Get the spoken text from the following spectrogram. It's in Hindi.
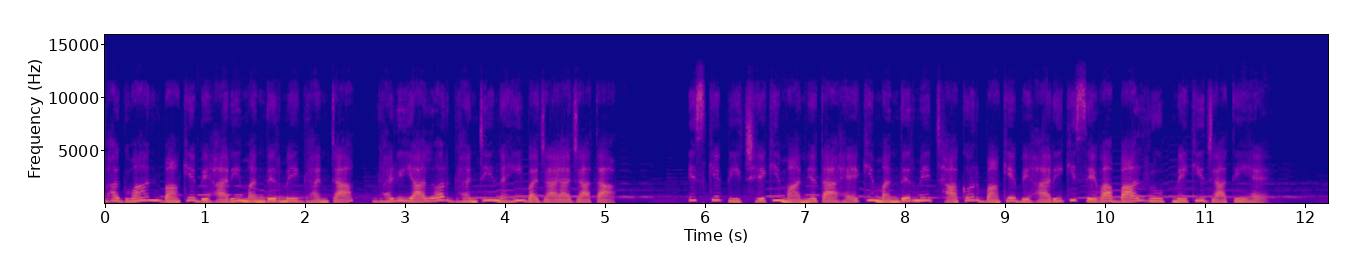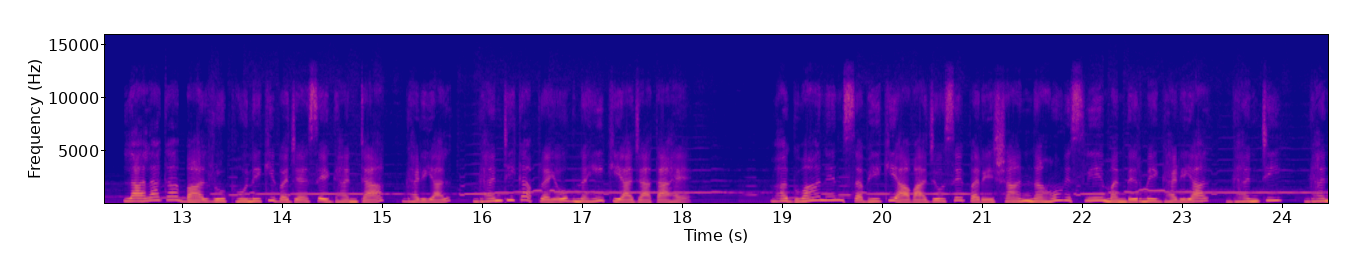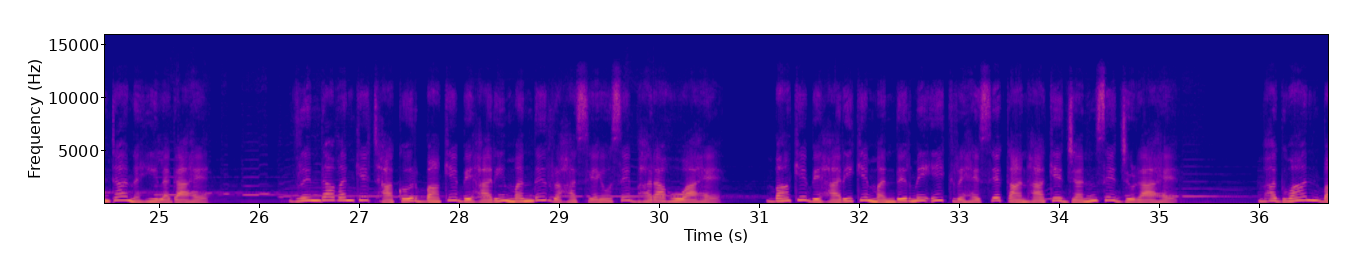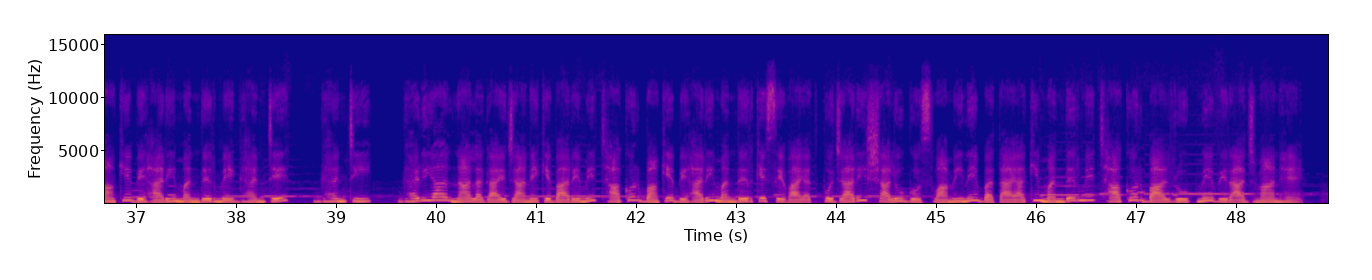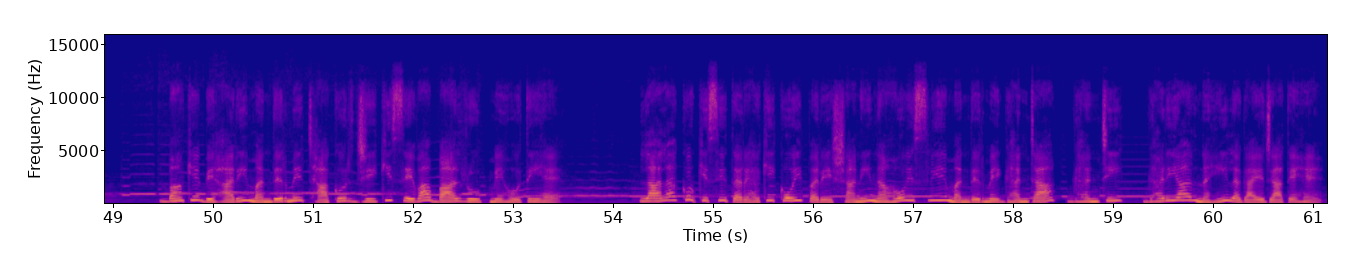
भगवान बांके बिहारी मंदिर में घंटा, घड़ियाल और घंटी नहीं बजाया जाता। इसके पीछे की मान्यता है कि मंदिर में ठाकुर बांके बिहारी की सेवा बाल रूप में की जाती है। लाला का बाल रूप होने की वजह से घंटा, घड़ियाल, घंटी का प्रयोग नहीं किया जाता है। भगवान इन सभी की आवाजों से परेशान न हो, इसलिए मंदिर में घड़ियाल, घंटी, घंटा नहीं लगा है। वृंदावन के ठाकुर बांके बिहारी मंदिर रहस्यों से भरा हुआ है। बांके बिहारी के मंदिर में एक रहस्य कान्हा के जन्म से जुड़ा है। भगवान बांके बिहारी मंदिर में घंटे, घंटी घड़ियाल न लगाए जाने के बारे में ठाकुर बांके बिहारी मंदिर के सेवायत पुजारी शालू गोस्वामी ने बताया कि मंदिर में ठाकुर बाल रूप में विराजमान हैं। बांके बिहारी मंदिर में ठाकुर जी की सेवा बाल रूप में होती है। लाला को किसी तरह की कोई परेशानी न हो, इसलिए मंदिर में घंटा, घंटी, घड़ियाल नहीं लगाए जाते हैं।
